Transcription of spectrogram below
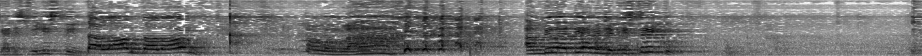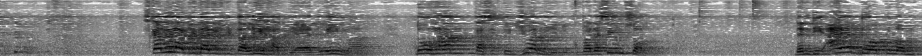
gadis Filistin. Tolong, tolong. Tolonglah. Ambillah dia menjadi istriku. Sekali lagi tadi kita lihat di ayat 5, Tuhan kasih tujuan hidup kepada Simpson. Dan di ayat 24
